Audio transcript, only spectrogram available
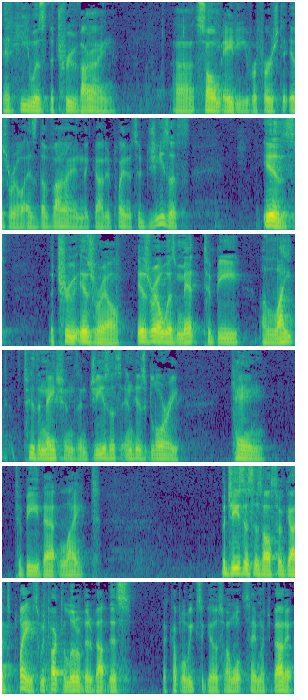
that he was the true vine uh, Psalm 80 refers to Israel as the vine that God had planted. So Jesus is the true Israel. Israel was meant to be a light to the nations, and Jesus, in his glory, came to be that light. But Jesus is also God's place. We talked a little bit about this a couple of weeks ago, so I won't say much about it.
